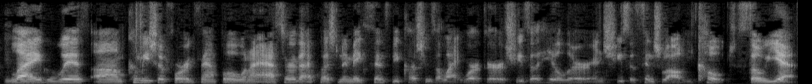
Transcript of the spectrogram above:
Mm-hmm. Like with um, Kamisha, for example, when I asked her that question, it makes sense because she's a light worker, she's a healer, and she's a sensuality coach. So, yes,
